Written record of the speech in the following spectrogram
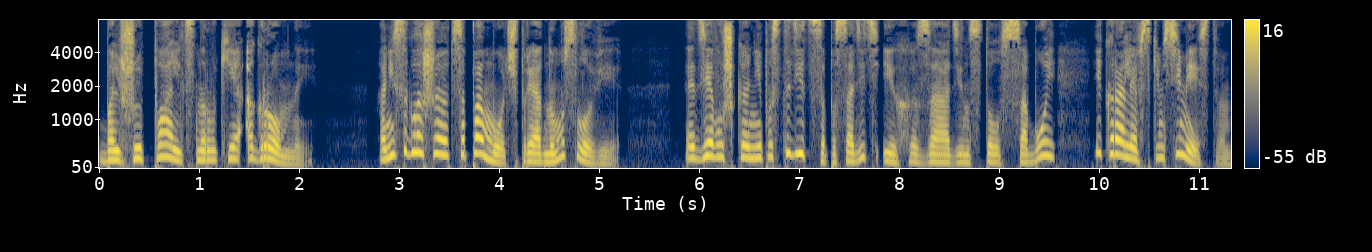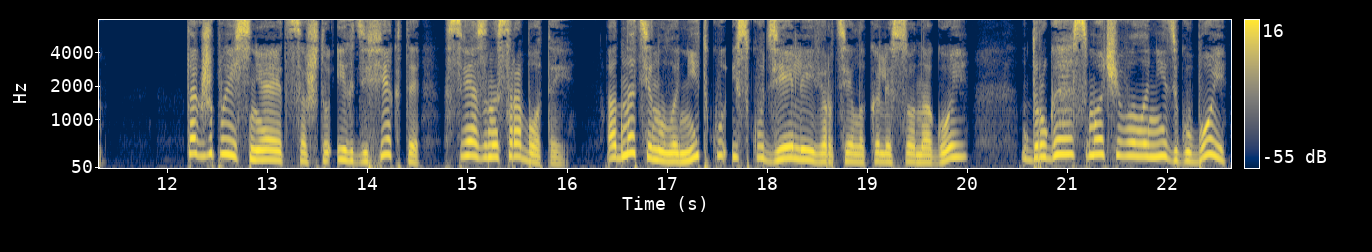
большой палец на руке огромный. Они соглашаются помочь при одном условии. Девушка не постыдится посадить их за один стол с собой и королевским семейством. Также поясняется, что их дефекты связаны с работой. Одна тянула нитку из кудели и вертела колесо ногой, другая смачивала нить губой,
